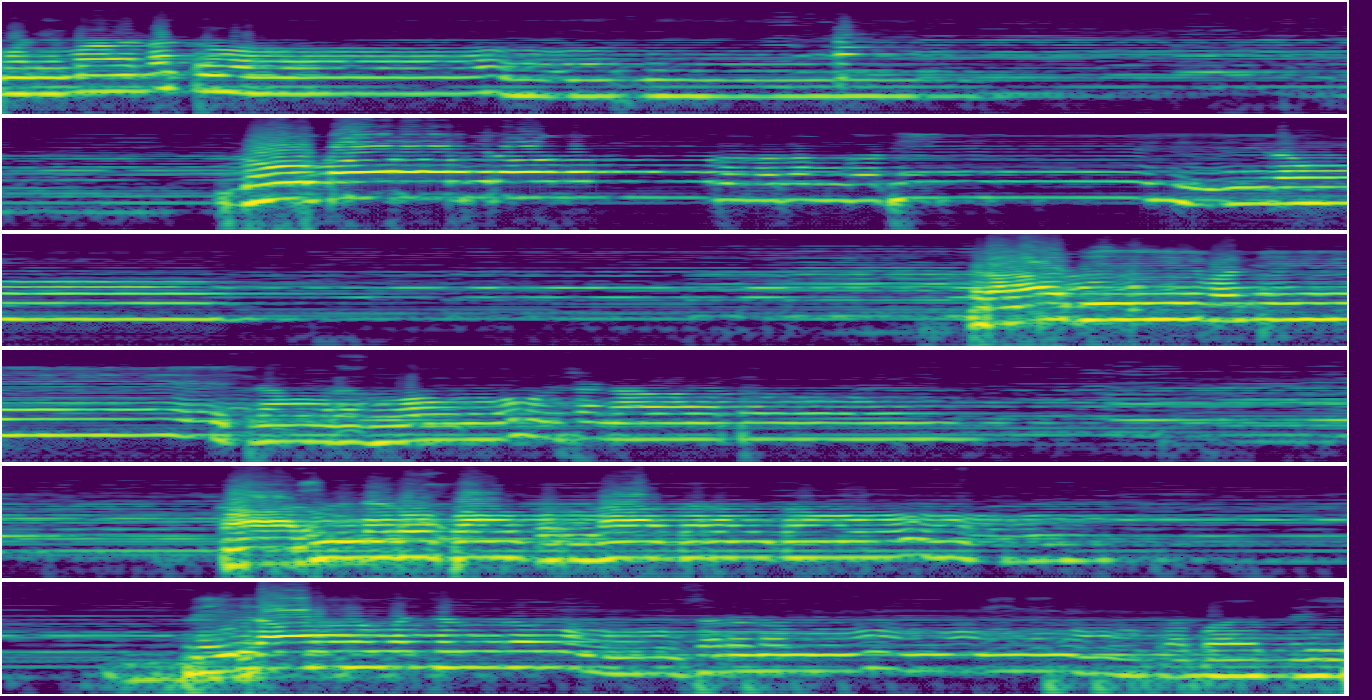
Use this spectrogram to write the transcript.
मुनिमानतोऽस्मि। लोकाभिरामं रणरङ्गधी રાજીવને શ્રવણભૂષણાત કારુણ્યરૂપમ પૂર્ણાકરંતમ શ્રીરામચંદ્રમ શરણમ પ્રપદે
